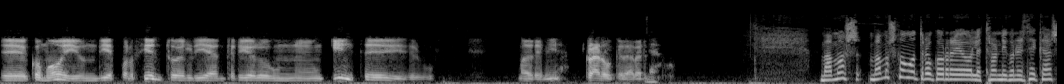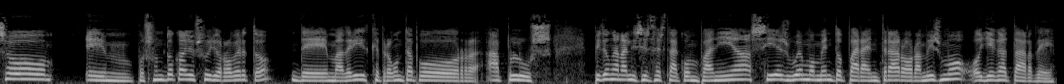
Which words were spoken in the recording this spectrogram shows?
eh, como hoy un 10%, el día anterior un, un 15%, y, madre mía, claro que da verdad. Vamos, vamos con otro correo electrónico, en este caso, eh, pues un tocayo suyo, Roberto, de Madrid, que pregunta por A+. Pide un análisis de esta compañía, si es buen momento para entrar ahora mismo o llega tarde.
